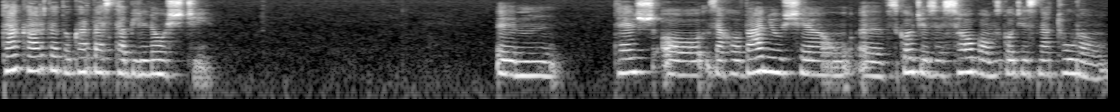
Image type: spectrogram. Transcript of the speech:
Ta karta to karta stabilności. Też o zachowaniu się e, w zgodzie ze sobą, w zgodzie z naturą.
